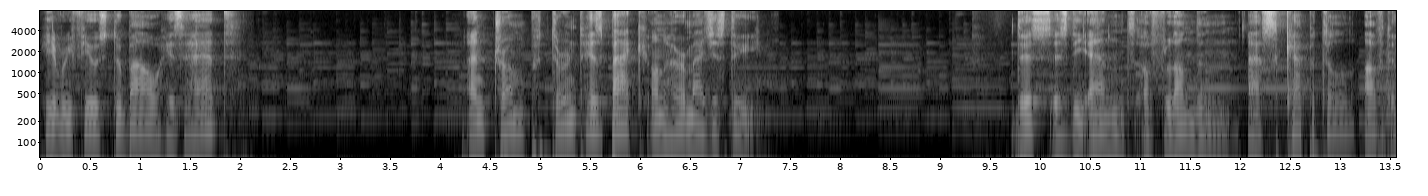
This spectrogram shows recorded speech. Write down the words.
He refused to bow his head. And Trump turned his back on Her Majesty. This is the end of London as capital of the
